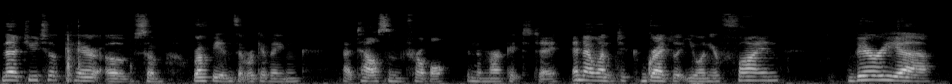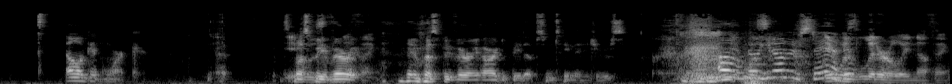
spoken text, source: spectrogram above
that you took care of some ruffians that were giving uh, Tal some trouble in the market today, and I wanted to congratulate you on your fine, very uh, elegant work. It must be very- nothing. It must be very hard to beat up some teenagers. Oh no, you don't understand. It was It, literally nothing.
